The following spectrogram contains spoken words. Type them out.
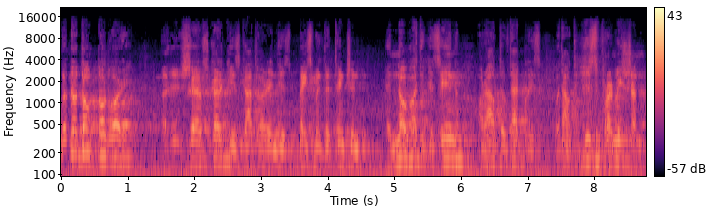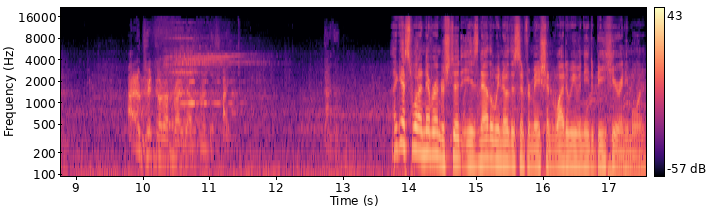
No, don't, don't worry. Uh, Sheriff Skurky's got her in his basement detention, and nobody gets in or out of that place without his permission. I'll pick her up right after the fight. I guess what I never understood is now that we know this information, why do we even need to be here anymore?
